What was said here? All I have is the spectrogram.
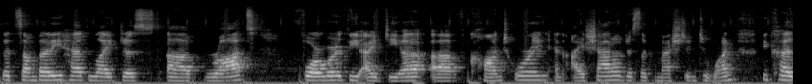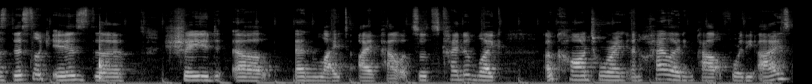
that somebody had like just uh, brought forward the idea of contouring and eyeshadow just like meshed into one because this like is the shade uh, and light eye palette so it's kind of like a contouring and highlighting palette for the eyes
